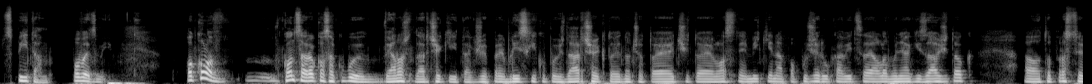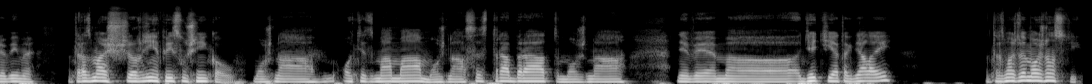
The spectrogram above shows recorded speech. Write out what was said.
spýtam, povedz mi, okolo konca roka sa kupujú vianočné darčeky, takže pre blízky kupuješ darček, to je jedno čo to je, či to je vlastne mikina, papuče, rukavice alebo nejaký zážitok, to proste robíme. A teraz máš rodinných príslušníkov, možná otec, mama, možná sestra, brat, možná, neviem, deti a tak ďalej. A teraz máš dve možnosti.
